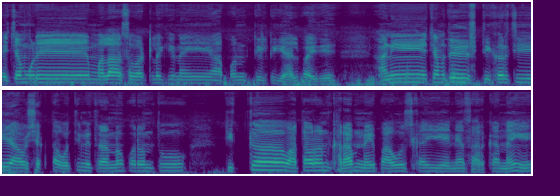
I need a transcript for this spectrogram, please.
त्याच्यामुळे मला असं वाटलं की नाही आपण टिल्ट घ्यायला पाहिजे. आणि याच्यामध्ये स्टिकरची आवश्यकता होती मित्रांनो परंतु तितकं वातावरण खराब नाही पाऊस काही येण्यासारखा नाही.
